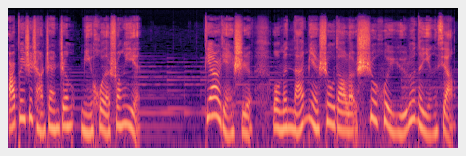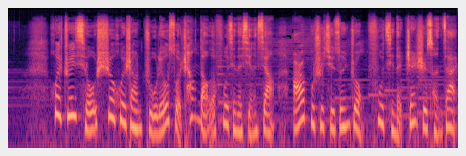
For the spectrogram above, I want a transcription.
而被这场战争迷惑了双眼。第二点是我们难免受到了社会舆论的影响，会追求社会上主流所倡导的父亲的形象，而不是去尊重父亲的真实存在。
